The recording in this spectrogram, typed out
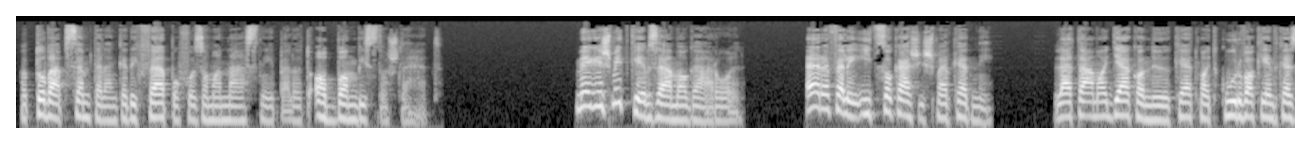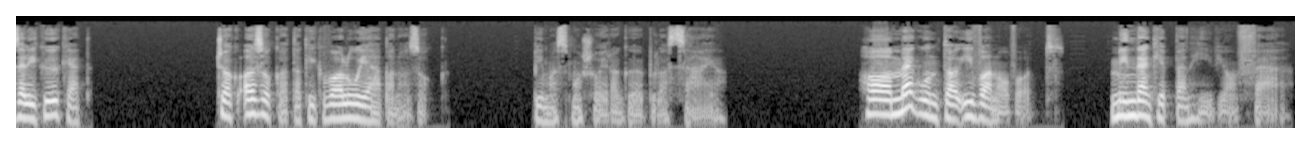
Ha tovább szemtelenkedik, felpofozom a nász nép előtt, abban biztos lehet. Mégis mit képzel magáról? Errefelé így szokás ismerkedni? Letámadják a nőket, majd kurvaként kezelik őket? Csak azokat, akik valójában azok. Pimasz mosolyra görbül a szája. Ha megunta Ivanovot, mindenképpen hívjon fel.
